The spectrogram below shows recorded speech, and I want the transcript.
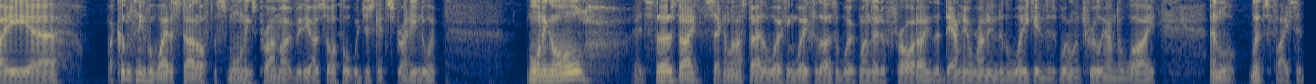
I uh, I couldn't think of a way to start off this morning's promo video, so I thought we'd just get straight into it. Morning all. It's Thursday, second last day of the working week for those that work Monday to Friday. The downhill run into the weekend is well and truly underway. And look, let's face it,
